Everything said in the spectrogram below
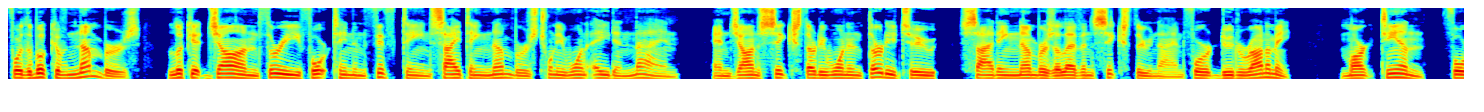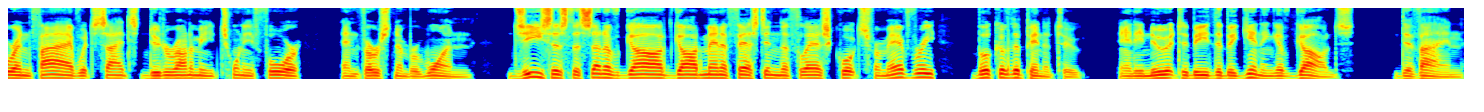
For the book of Numbers, look at John 3, 14 and 15, citing Numbers 21, 8 and 9, and John 6, 31 and 32, citing Numbers 11, 6 through 9. For Deuteronomy, Mark 10, 4 and 5, which cites Deuteronomy 24 and verse number 1. Jesus, the Son of God, God manifest in the flesh, quotes from every book of the Pentateuch, and he knew it to be the beginning of God's divine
